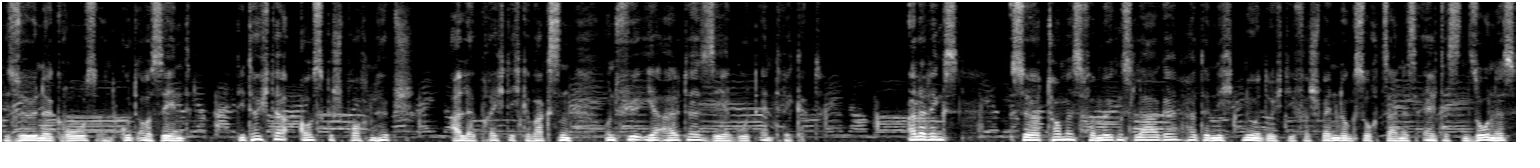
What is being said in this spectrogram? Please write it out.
Die Söhne groß und gut aussehend, die Töchter ausgesprochen hübsch, alle prächtig gewachsen und für ihr Alter sehr gut entwickelt. Allerdings, Sir Thomas Vermögenslage hatte nicht nur durch die Verschwendungssucht seines ältesten Sohnes,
